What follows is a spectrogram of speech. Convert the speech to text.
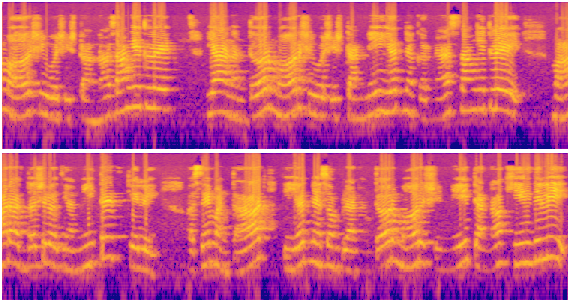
महर्षी वशिष्ठांना सांगितले. यानंतर महर्षी वशिष्ठांनी यज्ञ करण्यास सांगितले. महाराज दशरथ यांनी तेच केले. असे म्हणतात की यज्ञ संपल्यानंतर महर्षींनी त्यांना खीर दिली.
